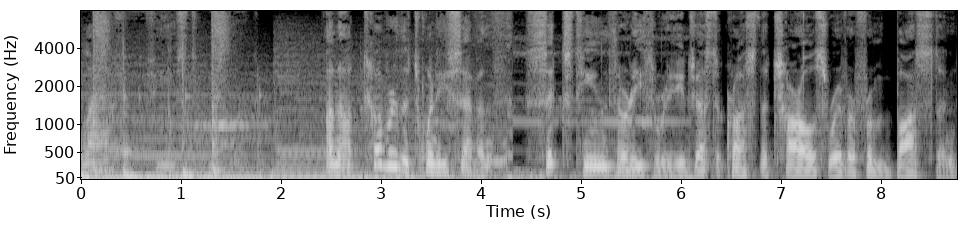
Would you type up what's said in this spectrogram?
Laugh Feast. On October the 27th, 1633, just across the Charles River from Boston,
